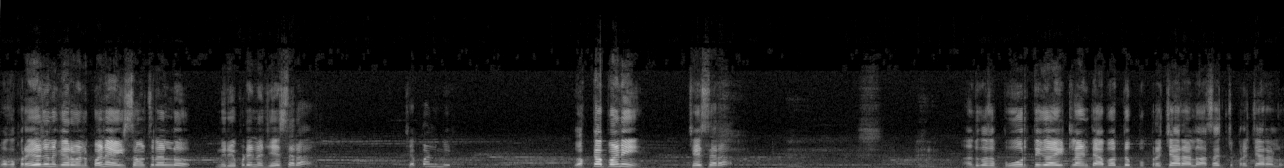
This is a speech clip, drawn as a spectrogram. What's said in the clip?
ఒక ప్రయోజనకరమైన పని ఐదు సంవత్సరాల్లో మీరు ఎప్పుడైనా చేశారా? చెప్పండి మీరు. ఒక్క పని చేశారా? అందుకోసం పూర్తిగా ఇట్లాంటి అబద్ధపు ప్రచారాలు అసత్య ప్రచారాలు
